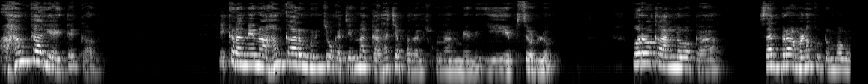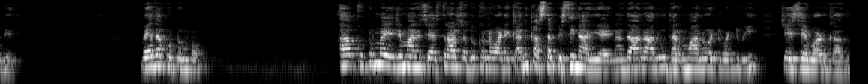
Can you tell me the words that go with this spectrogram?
అహంకారి అయితే కాదు. ఇక్కడ నేను అహంకారం గురించి ఒక చిన్న కథ చెప్పదలుచుకున్నాను నేను ఈ ఎపిసోడ్లో. పూర్వకాలంలో ఒక సద్బ్రాహ్మణ కుటుంబం ఉండేది. వేద కుటుంబం. ఆ కుటుంబ యజమాని శాస్త్రాలు చదువుకున్నవాడే కానీ కాస్త పిసినారి ఆయన. దానాలు ధర్మాలు అటువంటివి చేసేవాడు కాదు.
